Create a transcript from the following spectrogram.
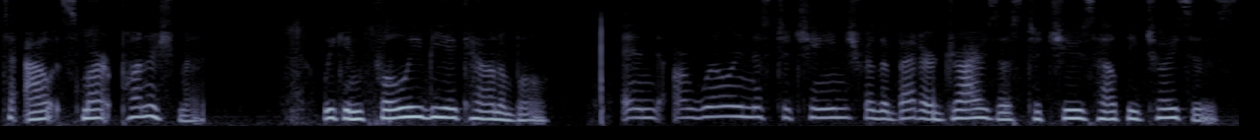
to outsmart punishment. We can fully be accountable, and our willingness to change for the better drives us to choose healthy choices.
